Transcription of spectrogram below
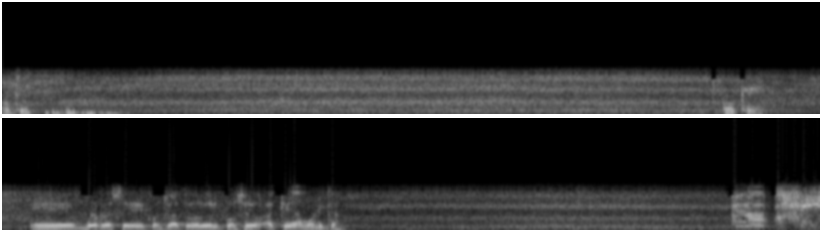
Ok. Ok. Eh, borra ese contrato, Gabriel, y pónselo. ¿A qué edad, Mónica? No sé.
